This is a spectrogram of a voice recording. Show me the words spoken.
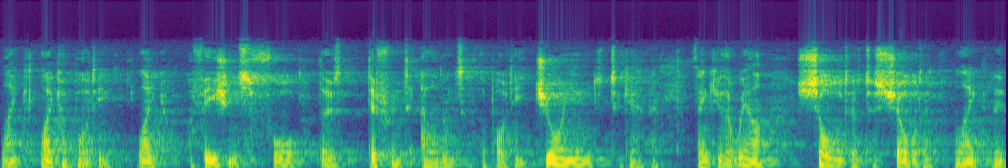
like, like a body, like Ephesians 4, those different elements of the body joined together. Thank you that we are shoulder to shoulder, like the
